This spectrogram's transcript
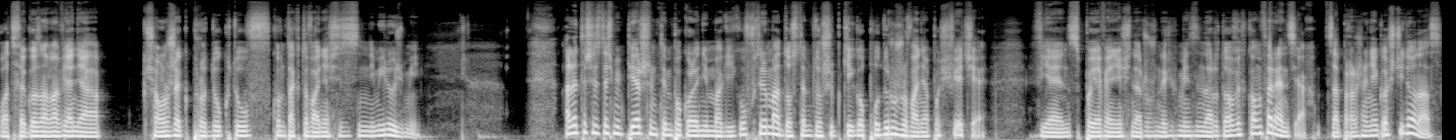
łatwego zamawiania książek, produktów, kontaktowania się z innymi ludźmi. Ale też jesteśmy pierwszym tym pokoleniem magików, który ma dostęp do szybkiego podróżowania po świecie, więc pojawianie się na różnych międzynarodowych konferencjach, zapraszanie gości do nas,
